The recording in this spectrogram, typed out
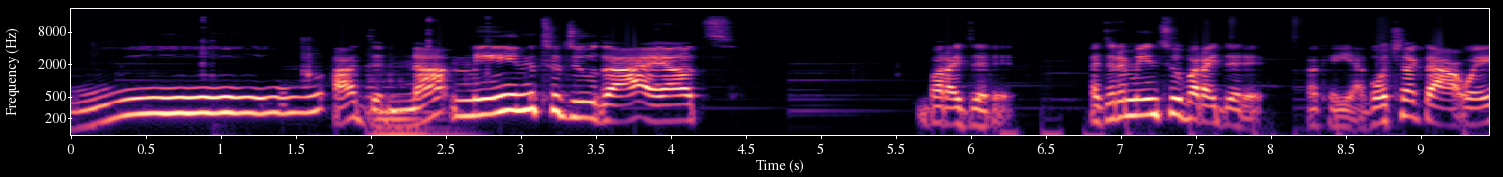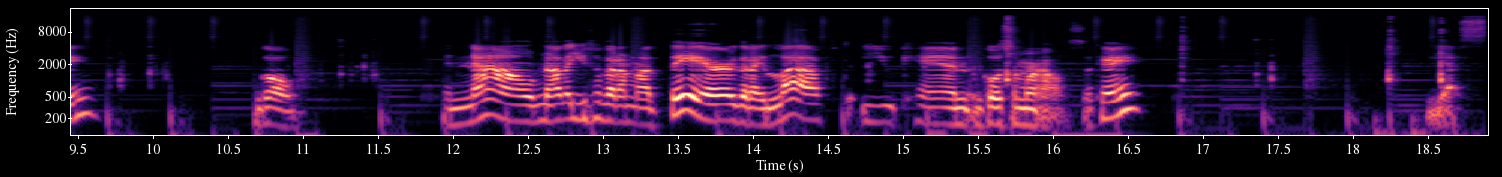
Ooh, I did not mean to do that. But I did it. I didn't mean to, but I did it. Okay, yeah, go check that way. Go. And now, now that you saw that I'm not there, that I left, you can go somewhere else, okay? Yes.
